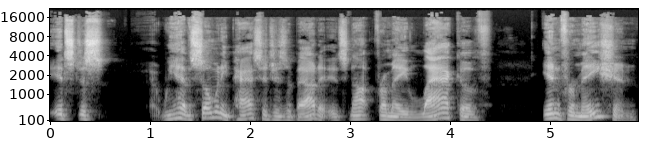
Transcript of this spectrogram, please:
it's just we have so many passages about it. It's not from a lack of information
